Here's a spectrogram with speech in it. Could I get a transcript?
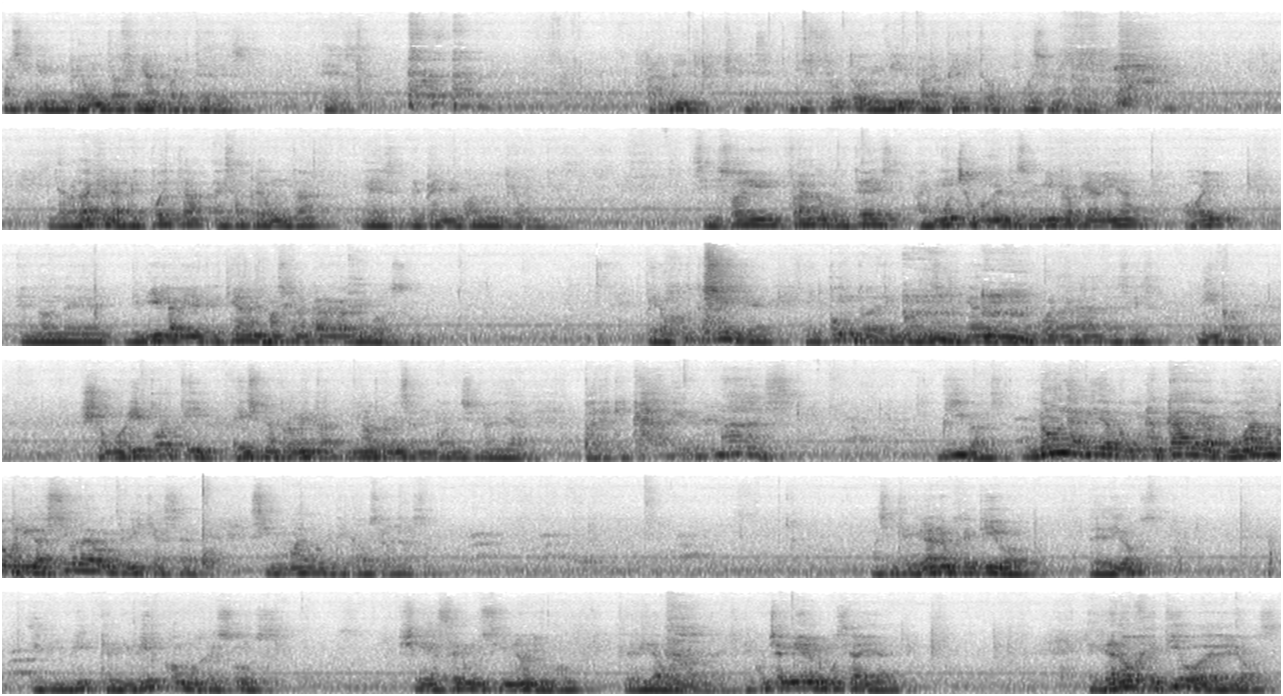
Así que mi pregunta final para ustedes es, para mí, ¿disfruto vivir para Cristo o es una carga? Y la verdad que la respuesta a esa pregunta es, depende de me preguntes. Si soy franco con ustedes, hay muchos momentos en mi propia vida hoy en donde vivir la vida cristiana es más una carga que un gozo. Pero justamente el punto de la incondicionalidad que recuerda Gálatas es, Nico, yo morí por ti e hice una promesa, una promesa de incondicionalidad para que cada vez más vivas, no la vida como una carga, como algo, una obligación, algo que tenés que hacer, sino algo que te causa gozo. Así que el gran objetivo de Dios es vivir, que vivir como Jesús llegue a ser un sinónimo de vida abundante. Escuchen bien lo que puse ahí. ¿eh? El gran objetivo de Dios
